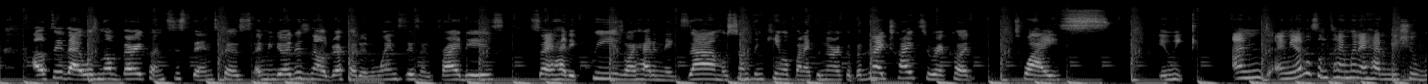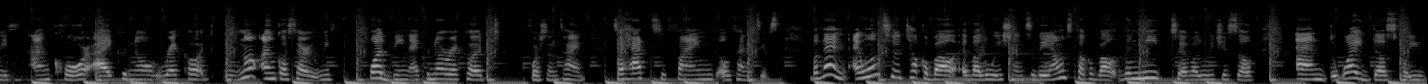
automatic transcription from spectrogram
I'll say that I was not very consistent because I mean there were days when I would record on Wednesdays and Fridays. So I had a quiz or I had an exam or something came up and I could not record. But then I tried to record twice a week. And I mean, know some time when I had an issue with Anchor, I could not record, not Anchor, sorry, with Podbean, I could not record for some time. So I had to find alternatives. But then I want to talk about evaluation today. I want to talk about the need to evaluate yourself and what it does for you.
